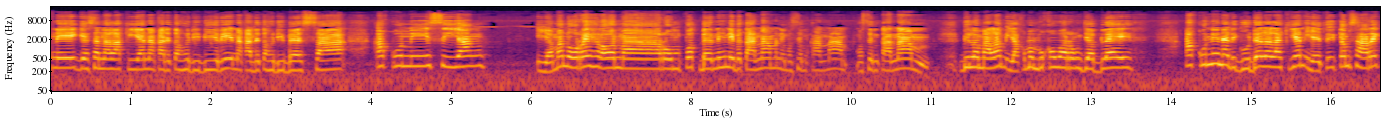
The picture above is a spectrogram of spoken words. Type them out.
nih gesan lalakian nak kada tahu di diri nak kada tahu di besa aku nih siang Iya mah noreh lawan mah rumput benih nih betanam nih musim tanam musim tanam. Bila malam iya aku membuka warung jablay. Aku nih nah digoda lelakian iya itu ikam sarik.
